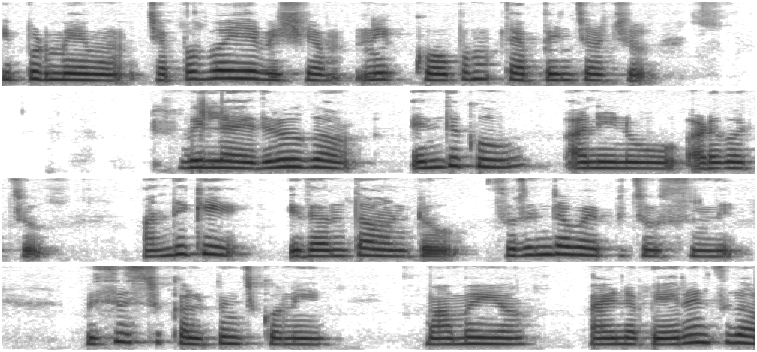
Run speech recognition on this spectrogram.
ఇప్పుడు మేము చెప్పబోయే విషయం నీకు కోపం తెప్పించవచ్చు వీళ్ళ ఎదురుగా ఎందుకు అని నువ్వు అడగొచ్చు. అందుకే ఇదంతా అంటూ సురేంద్ర వైపు చూస్తుంది. విశిష్ట కల్పించుకొని మామయ్య ఆయన పేరెంట్స్గా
